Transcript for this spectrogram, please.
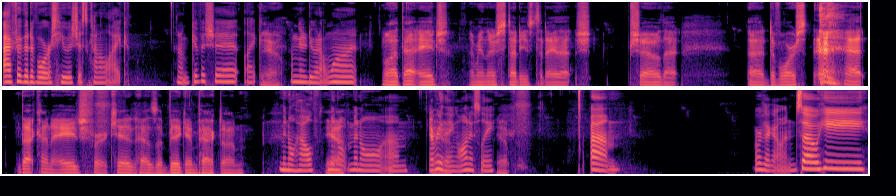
After the divorce, he was just kind of like, I don't give a shit. Like yeah. I'm gonna do what I want. Well, at that age, I mean, there's studies today that sh- show that uh, divorce at that kind of age for a kid has a big impact on. Mental health, Yeah. mental, mental, um, Yeah. everything. Honestly. Yep. Um. Where's I going? So he.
